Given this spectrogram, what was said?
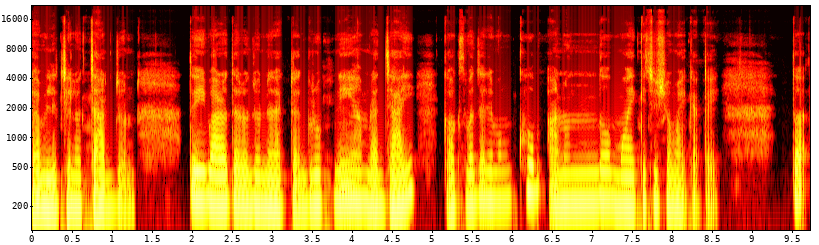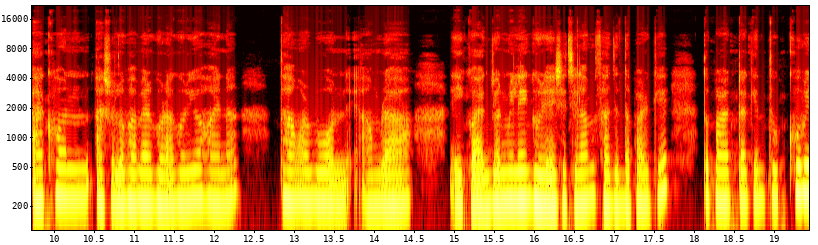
ফ্যামিলির ছিল চারজন। তো এই বারো তেরো জনের একটা গ্রুপ নিয়ে আমরা যাই কক্সবাজার এবং খুব আনন্দময় কিছু সময় কাটাই। তো এখন আসলেভাবে আর ঘোরাঘুরিও হয় না। তো আমার বোন আমরা এই কয়েকজন মিলেই ঘুরে এসেছিলাম সাজেদা পার্কে। তো পার্কটা কিন্তু খুবই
